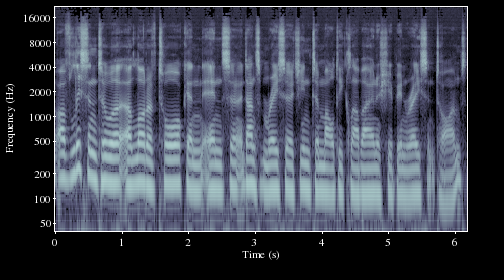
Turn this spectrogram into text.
I've listened to a, a lot of talk and and so, done some research into multi-club ownership in recent times,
